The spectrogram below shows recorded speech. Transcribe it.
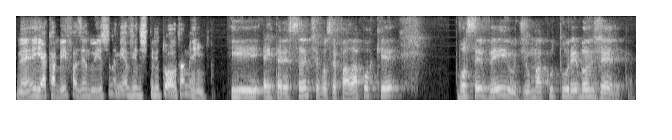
né? E acabei fazendo isso na minha vida espiritual também. E é interessante você falar porque você veio de uma cultura evangélica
